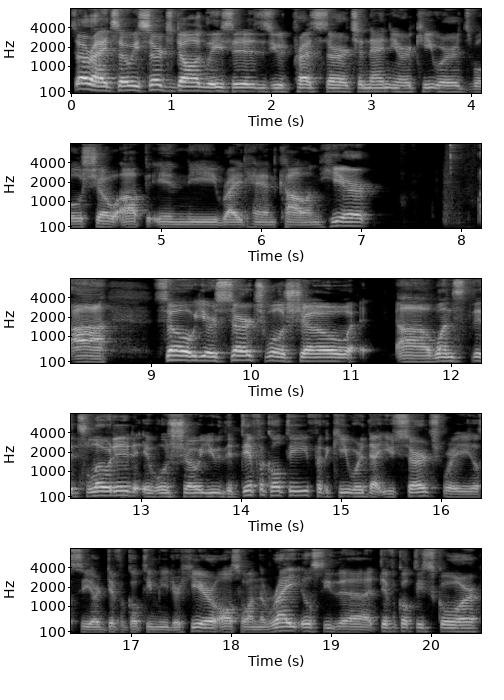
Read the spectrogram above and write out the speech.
so, all right, so we search dog leashes, you'd press search, and then your keywords will show up in the right hand column here. Uh, so, your search will show, uh, once it's loaded, it will show you the difficulty for the keyword that you searched, where you'll see our difficulty meter here. Also, on the right, you'll see the difficulty score,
